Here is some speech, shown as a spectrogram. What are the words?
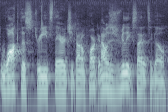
walk the streets there at Chicano Park, and I was just really excited to go.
